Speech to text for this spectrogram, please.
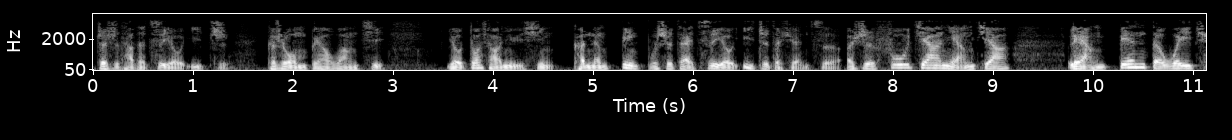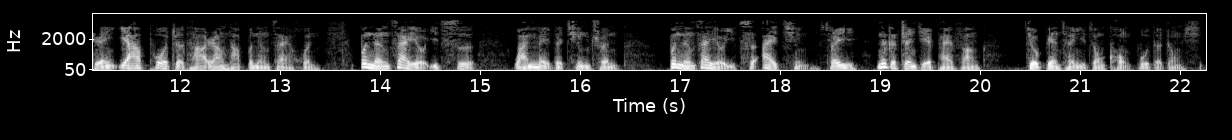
这是她的自由意志。可是我们不要忘记，有多少女性可能并不是在自由意志的选择，而是夫家娘家两边的威权压迫着她，让她不能再婚，不能再有一次完美的青春。不能再有一次爱情，所以那个贞节牌坊就变成一种恐怖的东西。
